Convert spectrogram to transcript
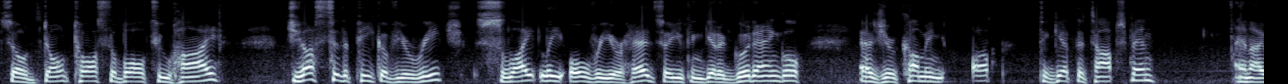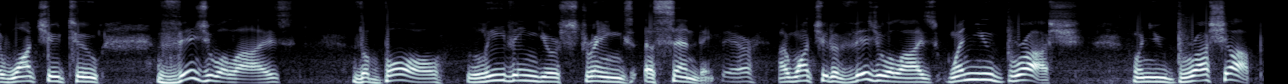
So don't toss the ball too high just to the peak of your reach, slightly over your head so you can get a good angle as you're coming up to get the topspin. And I want you to visualize the ball leaving your strings ascending. There, I want you to visualize when you brush, when you brush up,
